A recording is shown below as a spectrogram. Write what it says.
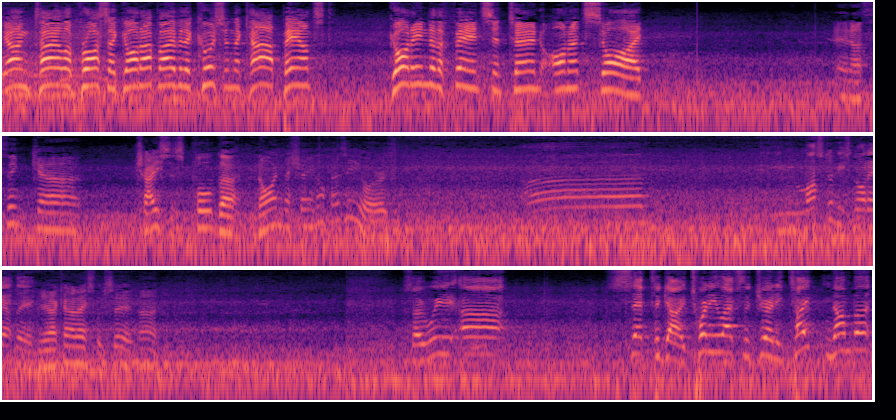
Young Taylor Prosser got up over the cushion. The car bounced, got into the fence, and turned on its side. And I think uh, Chase has pulled the nine machine off, has he? Or is, he must have. He's not out there. yeah, I can't actually see it. No. So we are set to go. 20 laps of journey. Take number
